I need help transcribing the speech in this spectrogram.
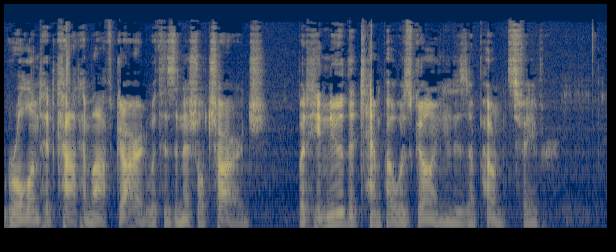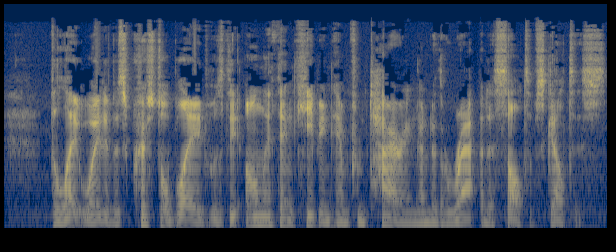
Roland had caught him off guard with his initial charge, but he knew the tempo was going in his opponent's favor. The light weight of his crystal blade was the only thing keeping him from tiring under the rapid assault of Skeltus.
